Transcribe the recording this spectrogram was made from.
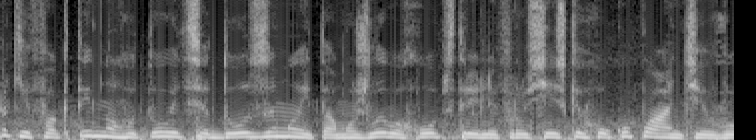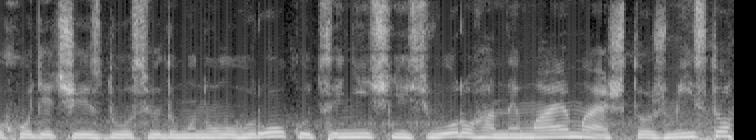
Харків активно готується до зими та можливих обстрілів російських окупантів. Виходячи із досвіду минулого року, цинічність ворога не має меж. Тож місто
